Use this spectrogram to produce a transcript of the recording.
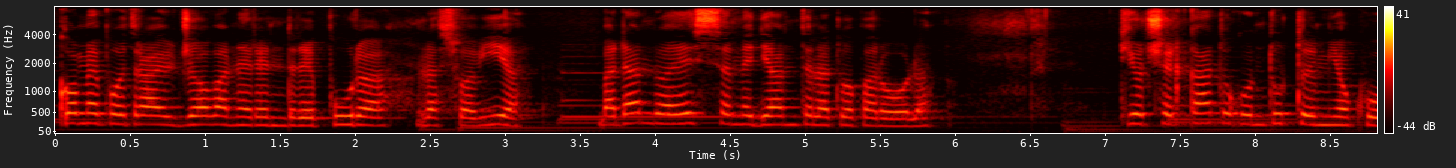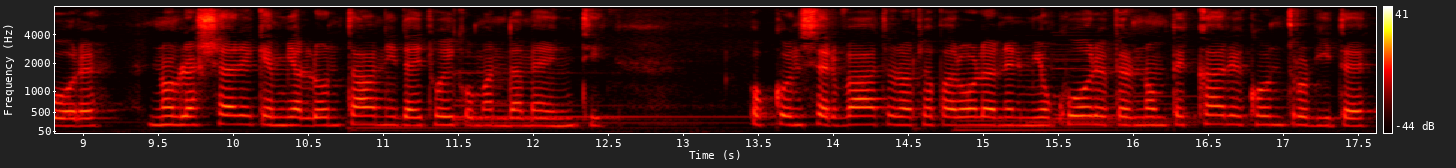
Come potrà il giovane rendere pura la sua via? Badando a essa mediante la tua parola. Ti ho cercato con tutto il mio cuore, non lasciare che mi allontani dai tuoi comandamenti ho conservato la tua parola nel mio cuore per non peccare contro di te.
